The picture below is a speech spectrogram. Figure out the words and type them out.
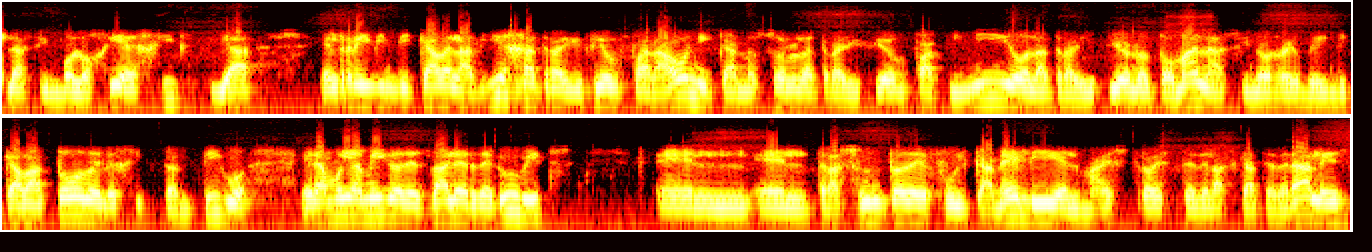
la simbología egipcia, él reivindicaba la vieja tradición faraónica, no solo la tradición fatimí o la tradición otomana, sino reivindicaba todo el Egipto antiguo. Era muy amigo de Svaler de Rubitz, el, el trasunto de Fulcanelli, el maestro este de las catedrales.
